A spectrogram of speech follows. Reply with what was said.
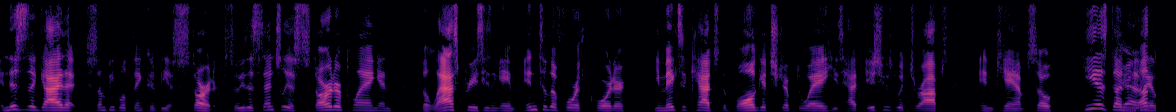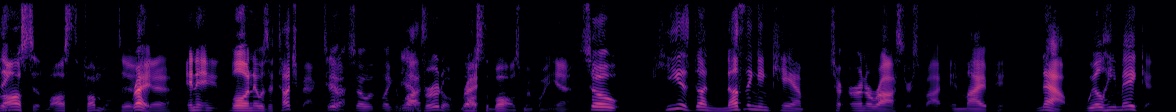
And this is a guy that some people think could be a starter. So he's essentially a starter playing in the last preseason game into the fourth quarter. He makes a catch, the ball gets stripped away. He's had issues with drops in camp. So he has done yeah, nothing. they lost it. Lost the fumble too. Right. Yeah. And it, well, and it was a touchback too. Yeah. So like Yeah, lost brutal. Right. Lost the ball is my point. Yeah. So he has done nothing in camp to earn a roster spot, in my opinion. Now, will he make it?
